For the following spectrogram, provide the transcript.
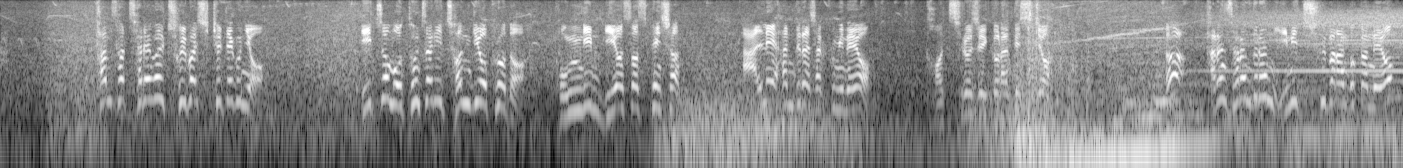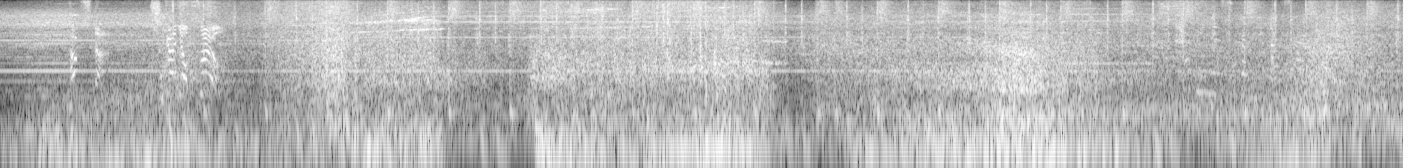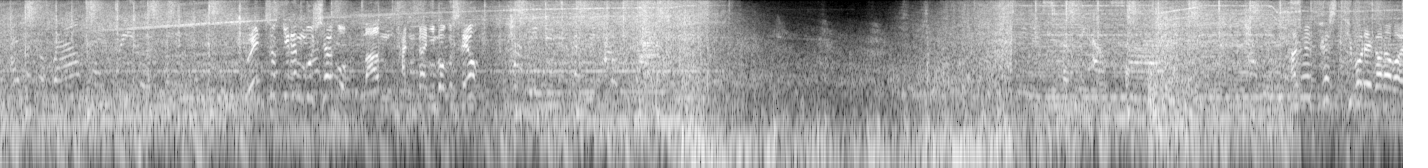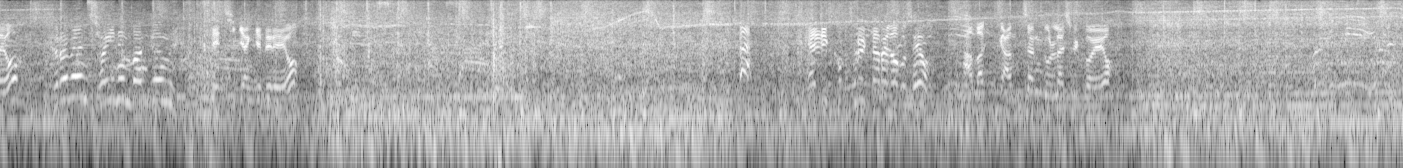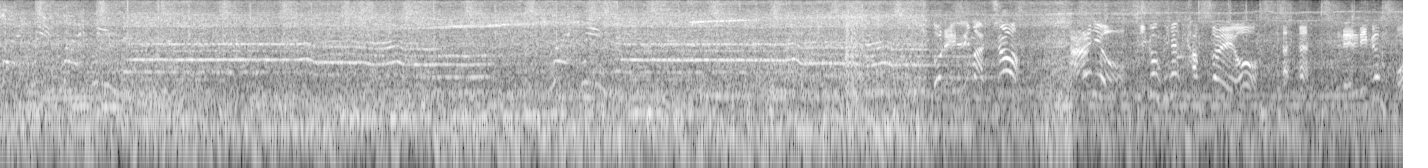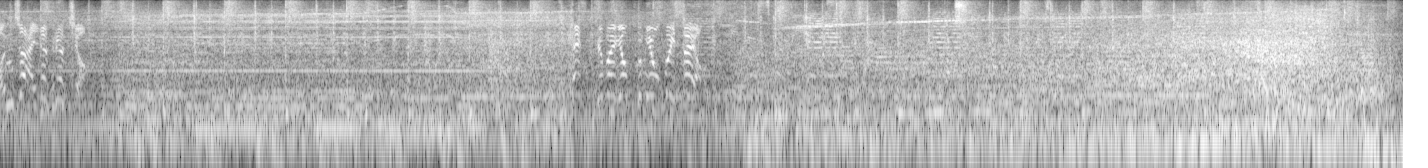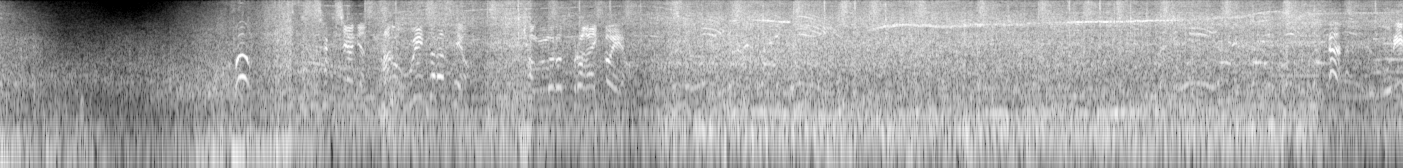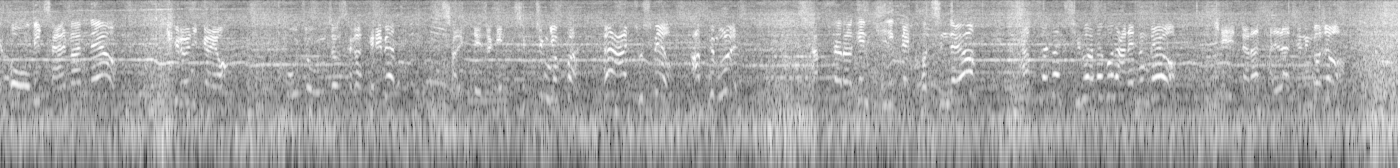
탐사 차량을 출발시킬 때군요. 2.5톤짜리 전기 오프로더 독립 리어 서스펜션 알레한드라 작품이네요. 거칠어질 거란 뜻이죠. 아, 다른 사람들은 이미 출발한 것 같네요. 갑시다. 시간이 없어요. 답사예요. 랠리면 먼저 알려드렸죠. 페스티벌 용품이 오고 있어요. 아 조심해요. 앞에 물. 잡사라긴 꽤 거친데요. 잡사가 지루하다고는 안 했는데요. 길 따라 달라지는 거죠.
